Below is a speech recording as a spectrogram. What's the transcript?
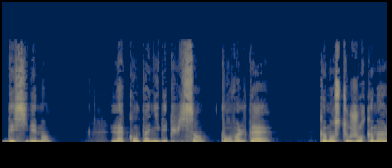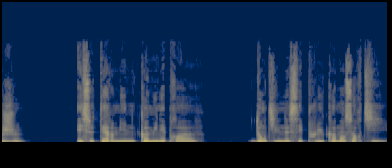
Décidément, la compagnie des puissants, pour Voltaire, commence toujours comme un jeu, et se termine comme une épreuve dont il ne sait plus comment sortir.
